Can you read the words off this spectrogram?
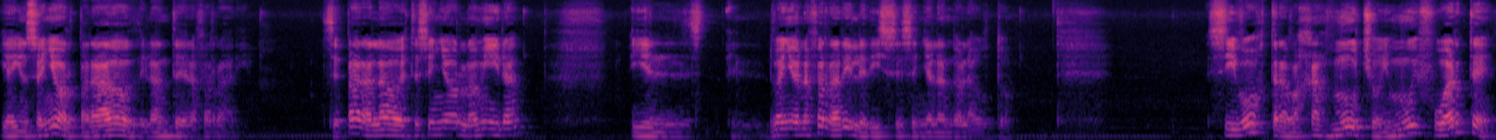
Y hay un señor parado delante de la Ferrari. Se para al lado de este señor, lo mira y el, el dueño de la Ferrari le dice señalando al auto, si vos trabajás mucho y muy fuerte,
